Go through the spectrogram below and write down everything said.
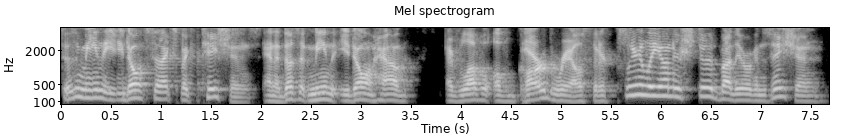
doesn't mean that you don't set expectations. And it doesn't mean that you don't have a level of guardrails that are clearly understood by the organization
